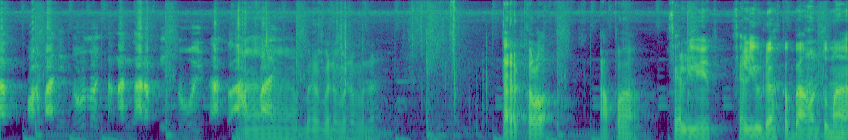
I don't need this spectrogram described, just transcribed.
kita korbanin dulu jangan ngarepin duit atau apa Ah, bener bener bener bener. Ntar kalau apa value value udah kebangun tuh mah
